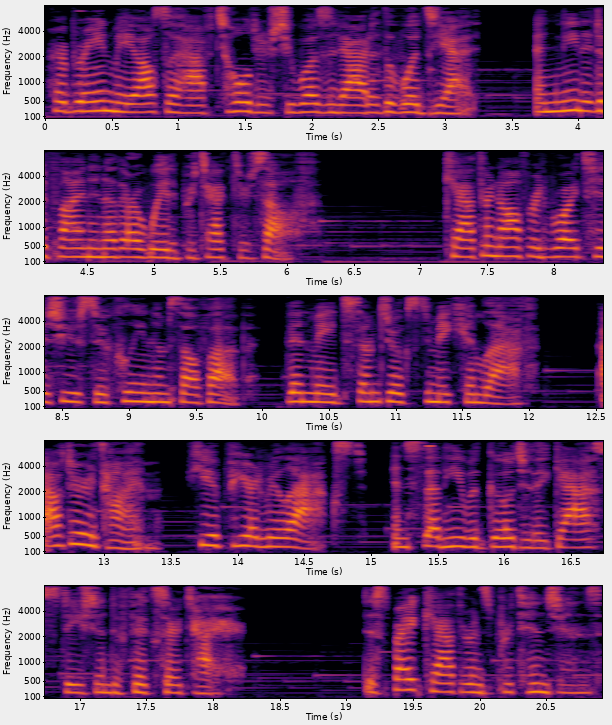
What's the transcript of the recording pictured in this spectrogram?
her brain may also have told her she wasn't out of the woods yet, and needed to find another way to protect herself. Catherine offered Roy tissues to clean himself up, then made some jokes to make him laugh. After a time, he appeared relaxed, and said he would go to the gas station to fix her tire. Despite Catherine's pretensions,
